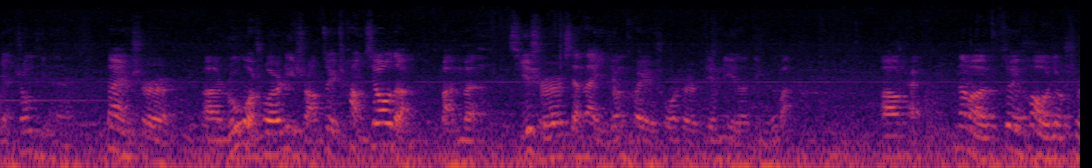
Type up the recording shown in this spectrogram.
衍生品，但是呃，如果说历史上最畅销的版本，其实现在已经可以说是 D&D 的第五版。OK，那么最后就是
